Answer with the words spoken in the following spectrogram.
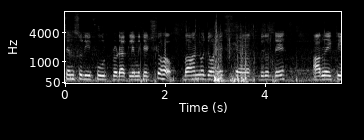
সেঞ্চুরি ফুড প্রোডাক্ট লিমিটেড সহ বাহান্ন জনের বিরুদ্ধে আরও একটি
